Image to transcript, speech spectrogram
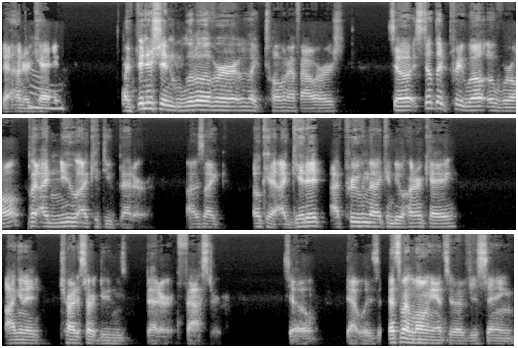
that 100K. Oh. I finished in a little over, it was like 12 and a half hours. So it still did pretty well overall, but I knew I could do better. I was like, okay, I get it. I've proven that I can do 100K. I'm going to try to start doing these better, faster. So that was, that's my long answer of just saying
